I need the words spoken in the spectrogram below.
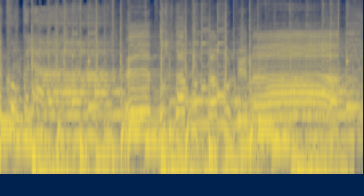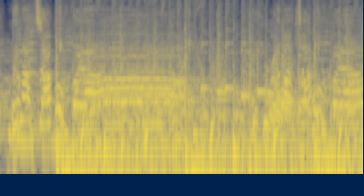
खोकला. ए फुटता फुटता फुटेना. भ्रमाचा भोपळा. भ्रमाचा भोपळा.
